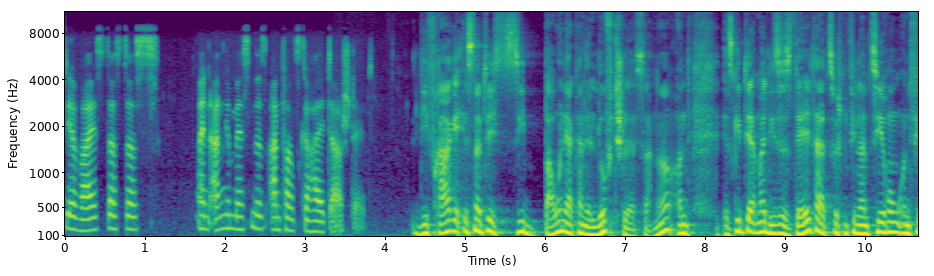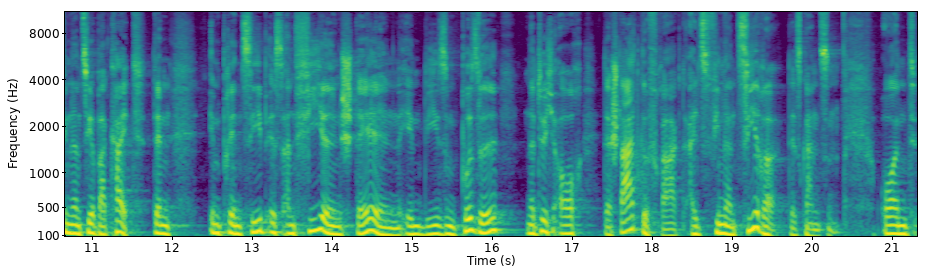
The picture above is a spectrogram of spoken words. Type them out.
der weiß, dass das ein angemessenes Anfangsgehalt darstellt. Die Frage ist natürlich, Sie bauen ja keine Luftschlösser. Ne? Und es gibt ja immer dieses Delta zwischen Finanzierung und Finanzierbarkeit. Denn im Prinzip ist an vielen Stellen in diesem Puzzle natürlich auch der Staat gefragt als Finanzierer des Ganzen. Und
